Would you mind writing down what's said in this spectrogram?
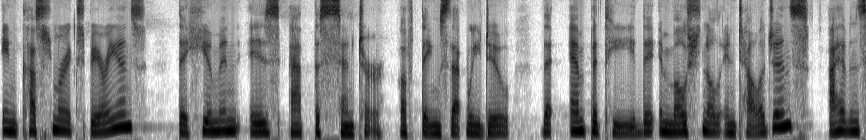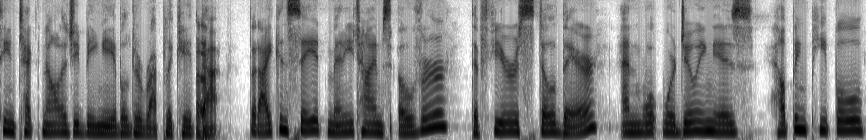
In customer experience, the human is at the center of things that we do. The empathy, the emotional intelligence. I haven't seen technology being able to replicate ah. that. But I can say it many times over. The fear is still there. And what we're doing is helping people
